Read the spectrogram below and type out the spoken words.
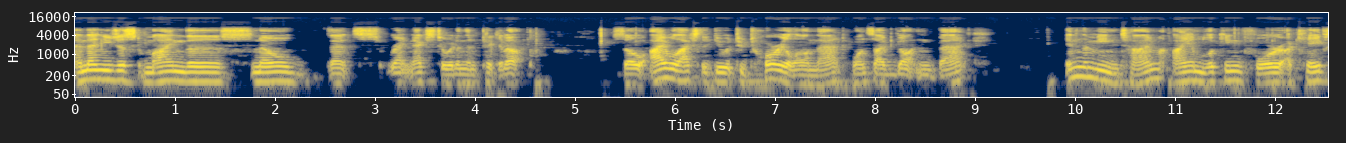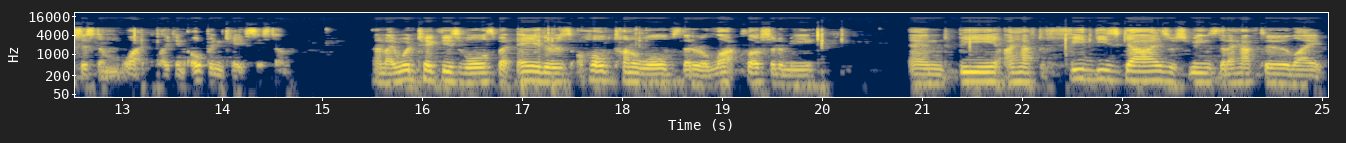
and then you just mine the snow that's right next to it and then pick it up so I will actually do a tutorial on that once I've gotten back. In the meantime I am looking for a cave system. What? Like an open cave system. And I would take these wolves but A there's a whole ton of wolves that are a lot closer to me. And B, I have to feed these guys, which means that I have to, like,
